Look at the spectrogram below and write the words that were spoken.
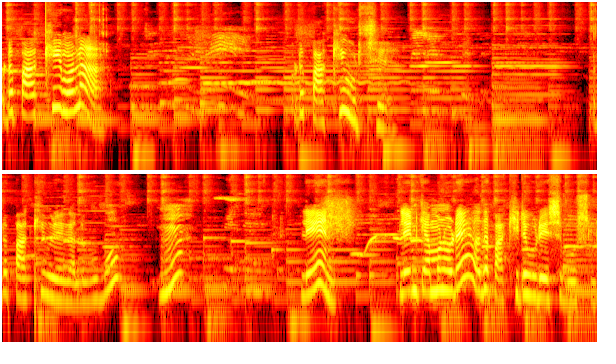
ওটা পাখি, মনা? ওটা পাখি উঠছে ওটা পাখি উড়ে গেল, বুবু। হুম? প্লেন প্লেন কেমন ওড়ে ওদের পাখিটা উড়ে এসে বসল।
